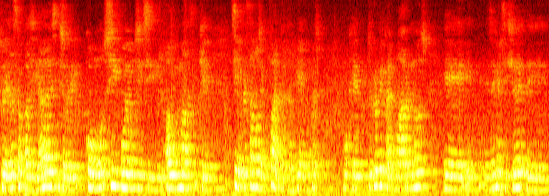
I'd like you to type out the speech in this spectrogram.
sobre esas capacidades y sobre cómo sí podemos incidir aún más y que siempre estamos en falta también, pues como que yo creo que calmarnos eh, ese ejercicio de,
